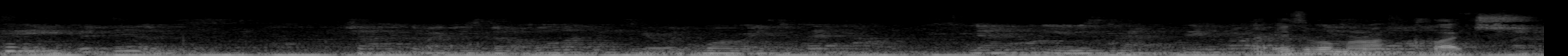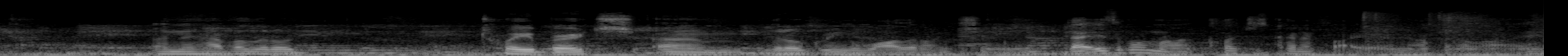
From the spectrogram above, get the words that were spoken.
Hey, good news. Shopping directors know a whole lot easier with more ways to pay. Now you can use tap pay. Isabel Marant clutch. And they have a little Tory Burch um, little green wallet on chain. That Isabel Marant clutch is kind of fire, not gonna lie.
